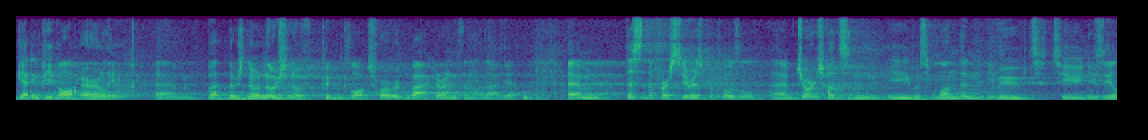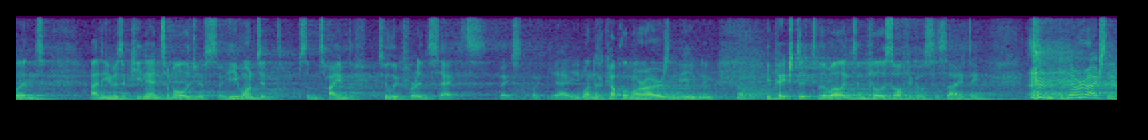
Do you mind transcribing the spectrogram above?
getting people up early, um, but there's no notion of putting clocks forward and back or anything like that yet. Um, this is the first serious proposal. Um, George Hudson, he was from London, he moved to New Zealand, and he was a keen entomologist, so he wanted some time to, to look for insects, basically. Yeah, he wanted a couple more hours in the evening. He pitched it to the Wellington Philosophical Society. they were actually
